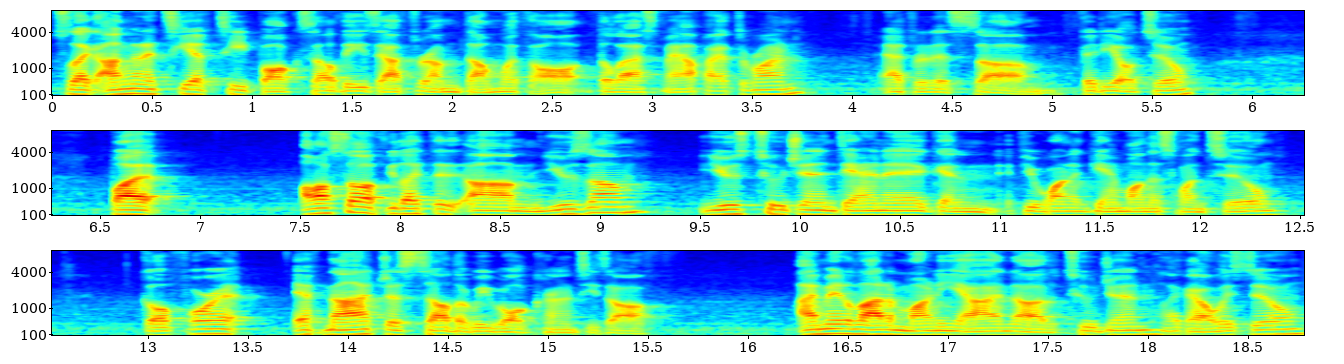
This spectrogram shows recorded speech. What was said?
So like I'm gonna TFT bulk sell these after I'm done with all the last map I have to run after this um, video too. But also if you like to um, use them, use Tujen and Dannig, and if you want to gamble on this one too, go for it. If not, just sell the reroll currencies off. I made a lot of money on uh, Tujen, like I always do.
